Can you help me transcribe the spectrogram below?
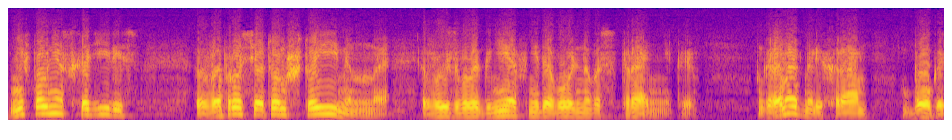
не вполне сходились в вопросе о том, что именно вызвало гнев недовольного странника. Громадный ли храм бога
